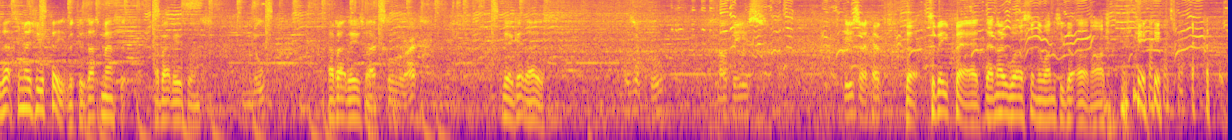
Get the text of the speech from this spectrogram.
Is that to measure your feet? Because that's massive. How about these ones? Nope. How about these ones? That's cool, right? Yeah, get those. Those are cool. No, these. These are hip. But to be fair, they're no worse than the ones you got on, are they?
